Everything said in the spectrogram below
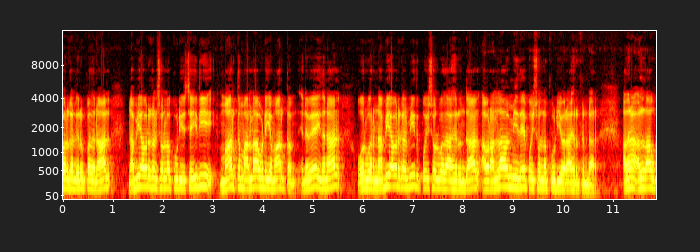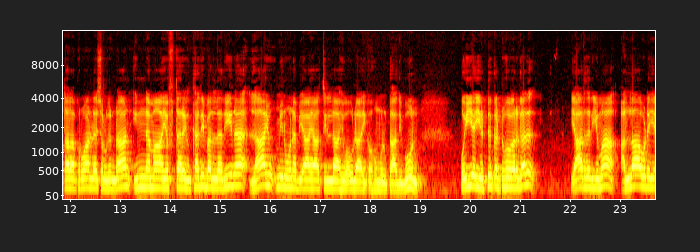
அவர்கள் இருப்பதனால் நபி அவர்கள் சொல்லக்கூடிய செய்தி மார்க்கம் அல்லாவுடைய மார்க்கம். எனவே இதனால் ஒருவர் நபி அவர்கள் மீது பொய் சொல்வதாக இருந்தால் அவர் அல்லாஹ் மீதே பொய் சொல்லக்கூடியவராக இருக்கின்றார். அதனால் அல்லாஹ் தாலா குர்ஆனிலே சொல்கின்றான் இன்னமா யஃப்தரில் கதிபல்லதீன லா ஆயா தில்லாஹி வவுலாய் கஹுமுல் காதிபூன். பொய்யை இட்டு கட்டுபவர்கள் யார் தெரியுமா? அல்லாஹ்வுடைய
